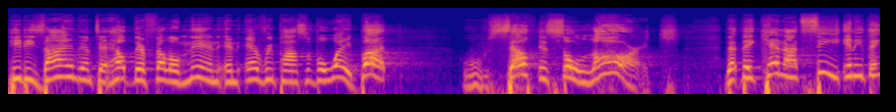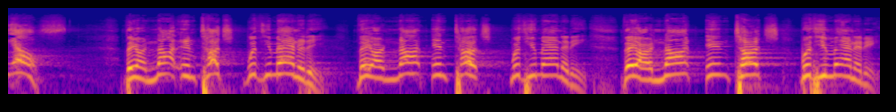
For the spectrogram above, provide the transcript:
He designed them to help their fellow men in every possible way. But self is so large that they cannot see anything else. They are not in touch with humanity. They are not in touch with humanity. They are not in touch with humanity.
